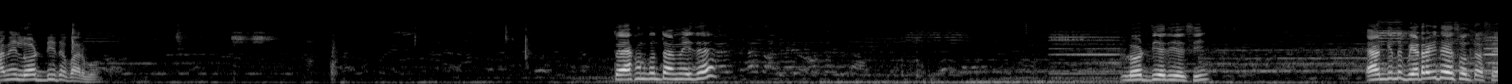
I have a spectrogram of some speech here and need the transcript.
আমি লোড দিতে পারব। তো এখন কিন্তু আমি এই যে লোড দিয়ে দিয়েছি। এখন কিন্তু ব্যাটারি থেকে চলতেছে।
